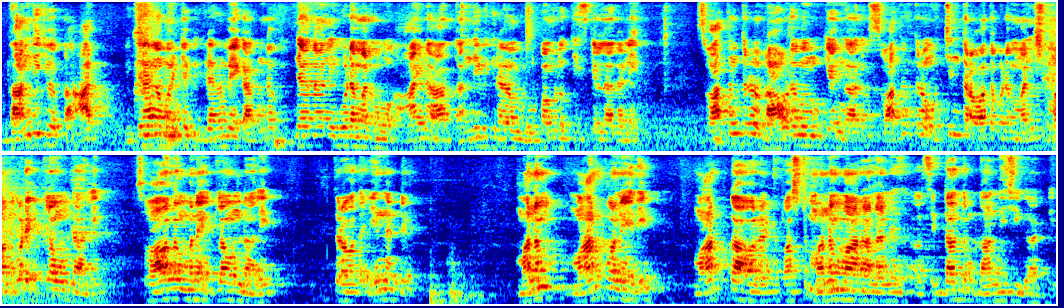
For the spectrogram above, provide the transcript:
గాంధీజీ యొక్క ఆర్ట్ విగ్రహం అంటే విగ్రహమే కాకుండా విజ్ఞానాన్ని కూడా మనము ఆయన ఆ గాంధీ విగ్రహం రూపంలో తీసుకెళ్ళాలని స్వాతంత్రం రావడమే ముఖ్యం కాదు స్వాతంత్రం వచ్చిన తర్వాత కూడా మనిషి మనుగడ ఎట్లా ఉండాలి స్వావలంబన ఎట్లా ఉండాలి? తర్వాత ఏంటంటే మనం మార్పు అనేది మార్పు కావాలంటే ఫస్ట్ మనం మారాలనే సిద్ధాంతం గాంధీజీ గారిది.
